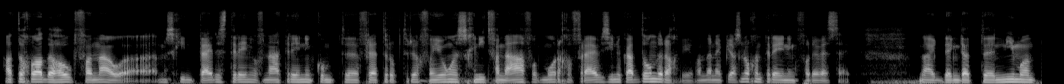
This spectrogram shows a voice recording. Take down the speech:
had toch wel de hoop van, nou, eh, misschien tijdens training of na training komt eh, Fred erop terug van, jongens, geniet van de avond, morgen vrij, we zien elkaar donderdag weer, want dan heb je alsnog een training voor de wedstrijd. Nou, ik denk dat eh, niemand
